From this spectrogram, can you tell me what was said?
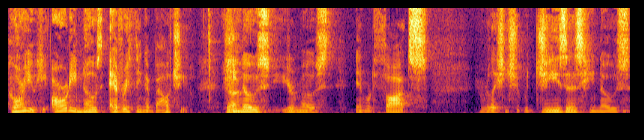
Who are you? He already knows everything about you. Yeah. He knows your most inward thoughts, your relationship with Jesus. He knows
